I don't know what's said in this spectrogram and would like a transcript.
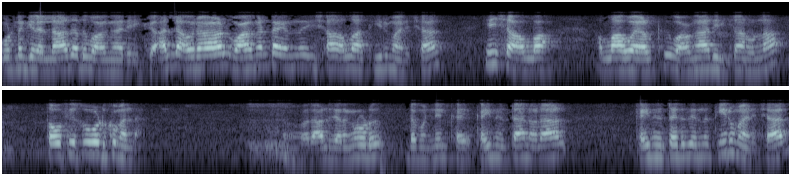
ഉണ്ടെങ്കിൽ അല്ലാതെ അത് വാങ്ങാതിരിക്കുക. അല്ല ഒരാൾ വാങ്ങണ്ട എന്ന് ഇഷാ അള്ളാഹ് തീരുമാനിച്ചാൽ ഇഷാ അള്ളാഹ് അള്ളാഹു അയാൾക്ക് വാങ്ങാതിരിക്കാനുള്ള തൗഫീഖ് കൊടുക്കുമല്ല ഒരാൾ ജനങ്ങളോട് മുന്നിൽ കൈ- കൈ നീട്ടാൻ ഒരാൾ കൈ നീട്ടരുത് എന്ന് തീരുമാനിച്ചാൽ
